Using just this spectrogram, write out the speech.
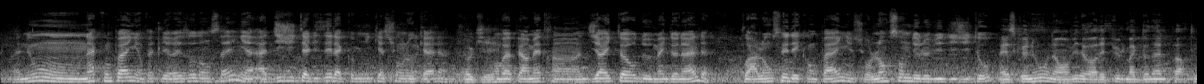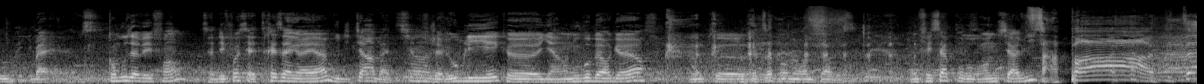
Bah, Nous, on accompagne en fait les réseaux d'enseignes à digitaliser la communication locale. Ok. On va permettre à un directeur de McDonald's pouvoir lancer des campagnes sur l'ensemble des leviers digitaux. Est-ce que nous, on a envie d'avoir des pubs McDonald's partout? Bah, quand vous avez faim, ça, des fois, c'est très agréable. Vous dites ah bah tiens, j'avais oublié qu'il y a un nouveau burger. Donc, euh, Faites ça pour nous rendre service. on fait ça pour rendre service. Sympa Putain,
